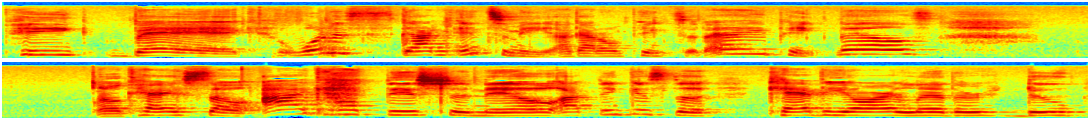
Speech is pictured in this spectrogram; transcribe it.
pink bag. What has gotten into me? I got on pink today, pink nails okay so i got this chanel. I think it's the caviar leather dupe.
